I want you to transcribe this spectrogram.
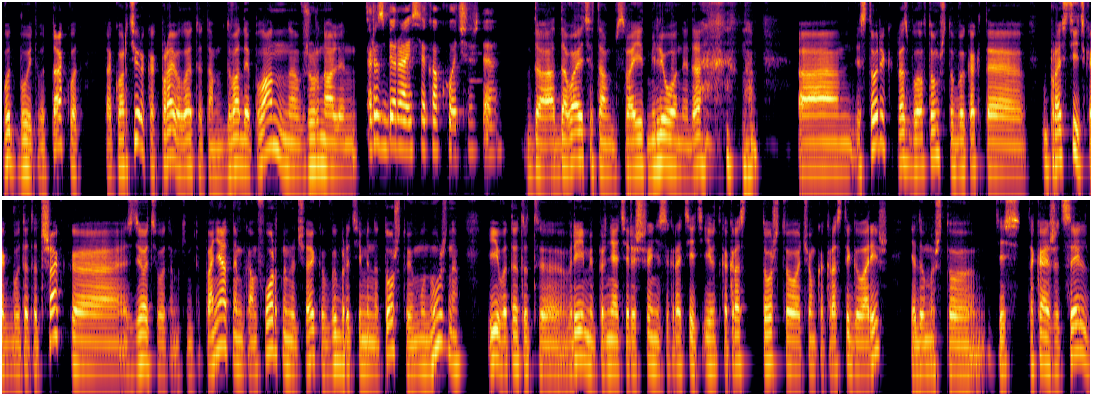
вот будет вот так вот. А квартира, как правило, это там 2D-план в журнале. Разбирайся как хочешь, да. Да, отдавайте там свои миллионы, да, А история как раз была в том, чтобы как-то упростить как бы вот этот шаг, э, сделать его там каким-то понятным, комфортным для человека, выбрать именно то, что ему нужно, и вот это э, время принятия решения сократить. И вот как раз то, что, о чем как раз ты говоришь, я думаю, что здесь такая же цель,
